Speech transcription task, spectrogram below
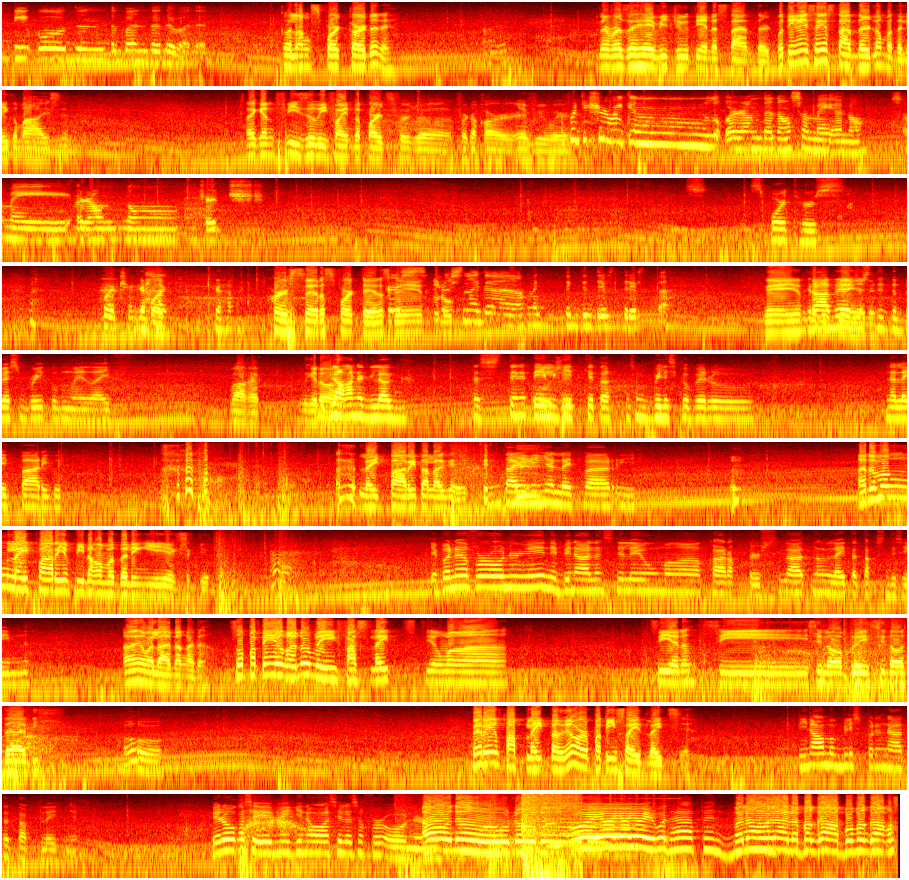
tipo dun the banda, diba? That, Walang sport car dun eh. uh, There was a heavy duty and a standard. Buti nga sa'yo standard lang, madali ko maayos yun. I can easily find the parts for the for the car everywhere. pretty sure we can look around na lang sa may ano, sa may around nung church. Sport hearse. Portrait. Gag. Sport. Gag. Horseros, porteros, ganyan First, yung tunog. first nag, uh, nag, nagdi-drift-drift pa. Ganyan yung Grabe, I just eh. did the best break of my life. Bakit? Ano ginawa? Bigla ka nag-lag. Tapos Oh, tinitailgate kita. Tapos mabilis ko pero... Na light pari ko. Light pari talaga eh. Yung timing niya, light pari. ano bang light pari yung pinakamadaling i-execute? Iba na for honor ngayon eh. Binalance nila yung mga characters. Lahat ng light attacks the same na. Ay, wala nang ano. So pati yung ano, may fast lights, yung mga si ano, si si Lobre, si Lo Daddy. Oo. Oh. Pero yung top light lang niya or pati yung side lights niya? Pinakamabilis pa rin nata top light niya. Pero kasi may ginawa sila sa For Honor. Oh no, no, no. Oy, oy, oy, oy, what happened? Wala, wala, nabangga, bumangga ako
